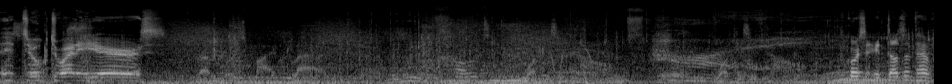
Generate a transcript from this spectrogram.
It took 20 years. That was my plan. You call to me. What is it now? What is it now? Of course, it doesn't have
